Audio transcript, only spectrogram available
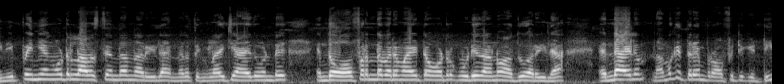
ഇനിയിപ്പോൾ ഇനി അങ്ങോട്ടുള്ള അവസ്ഥ എന്താണെന്ന് അറിയില്ല. ഇന്നലെ തിങ്കളാഴ്ച ആയതുകൊണ്ട് എന്തോ ഓഫറിന്റെ പരമായിട്ട് ഓർഡർ കൂടിയതാണോ അതും അറിയില്ല. എന്തായാലും നമുക്ക് ഇത്രയും പ്രോഫിറ്റ് കിട്ടി.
